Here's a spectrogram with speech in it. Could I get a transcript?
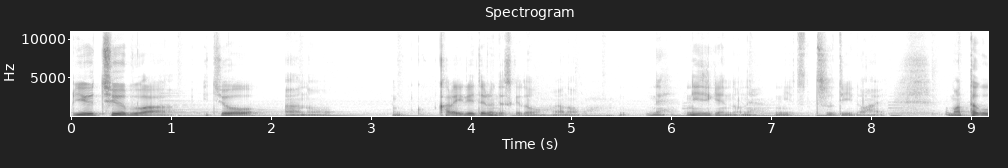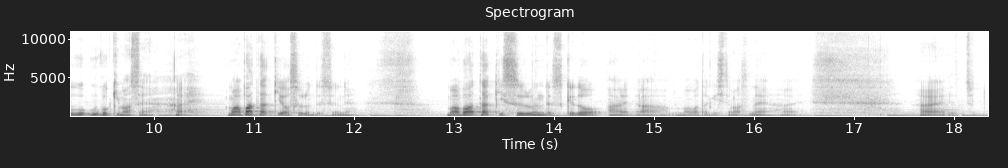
YouTube は一応あの彼入れてるんですけどあのね2次元のね 2D のはい。全く動きません。はい。まばたきはするんですよね。まばたきするんですけどはい。あまばたきしてますね。はい。はい。ちょっと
